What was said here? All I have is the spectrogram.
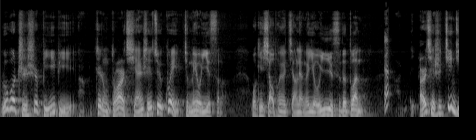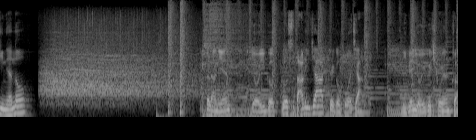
如果只是比一比啊。这种多少钱谁最贵就没有意思了。我给小朋友讲两个有意思的段子，而且是近几年哦。这两年有一个哥斯达黎加这个国家，里边有一个球员转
